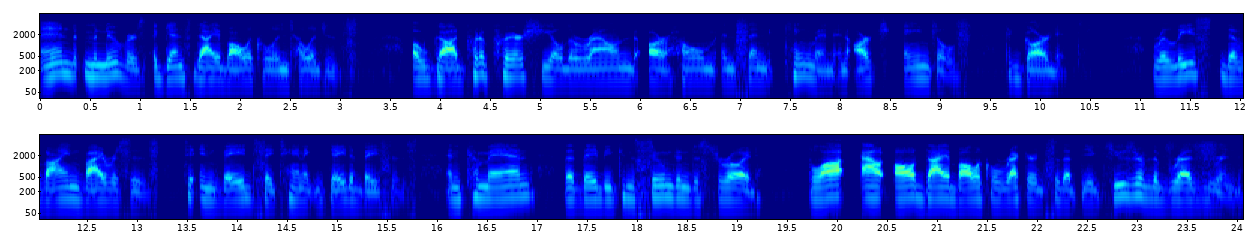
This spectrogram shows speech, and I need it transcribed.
and maneuvers against diabolical intelligence. O oh God, put a prayer shield around our home and send kingmen and archangels to guard it release divine viruses to invade satanic databases and command that they be consumed and destroyed. Blot out all diabolical records so that the accuser of the brethren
